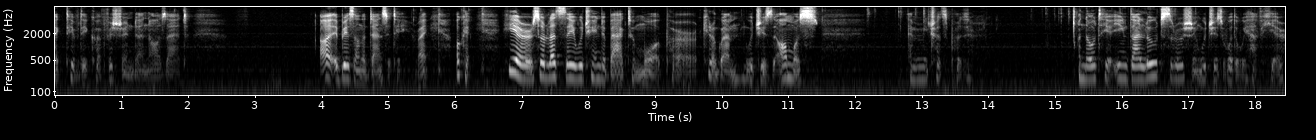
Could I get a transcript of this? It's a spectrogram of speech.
activity coefficient and all that. Uh, based on the density, right? Okay, here, so let's say we change it back to mole per kilogram, which is almost, let me just put a note here, in dilute solution, which is what we have here.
